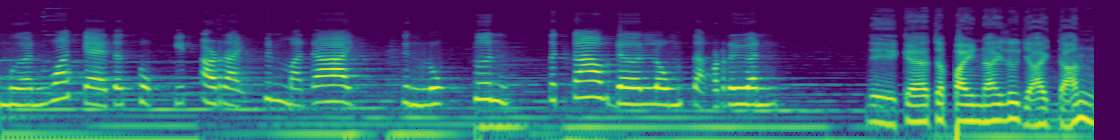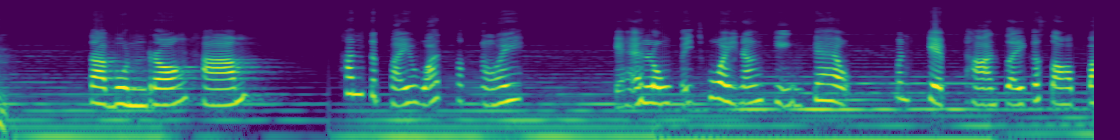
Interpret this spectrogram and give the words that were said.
เหมือนว่าแกจะฉุกคิดอะไรขึ้นมาได้ จึงลุกขึ้น จะก้าวเดินลงจากเรือน นี่แกจะไปไหนหรือยายจันตาบุญร้องถาม ท่านจะไปวัดสักหน่อย แกลงไปช่วยนางกิ่งแก้ว มันเก็บทานใส่กระสอบไป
